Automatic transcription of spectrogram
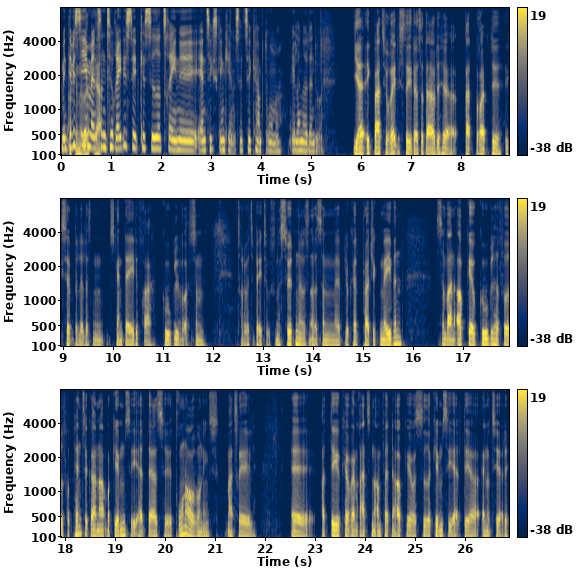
Men det vil sige, at man ja. sådan teoretisk set kan sidde og træne ansigtsgenkendelse til kampdroner, eller noget den dur. Ja, ikke bare teoretisk set. Altså, der er jo det her ret berømte eksempel, eller sådan skandale fra Google, hvor, som jeg tror, det var tilbage i 2017 eller sådan noget, som øh, blev kaldt Project Maven, som var en opgave, Google havde fået fra Pentagon om at gennemse alt deres øh, droneovervågningsmateriale. Øh, og det kan jo være en ret sådan omfattende opgave at sidde og gennemse alt det og annotere det.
